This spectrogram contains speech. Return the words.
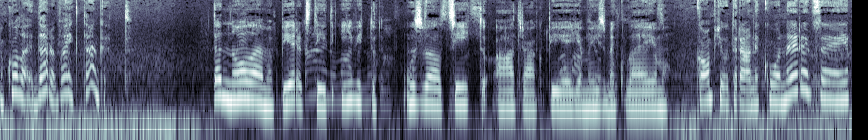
Nu, ko lai dara, vajag tagad. Tad nolēma pierakstīt Ivitu uz vēl citu ātrāk pieejamu izmeklējumu. Kompjuterā neko neredzēja.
